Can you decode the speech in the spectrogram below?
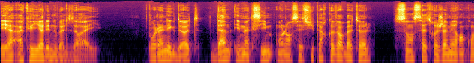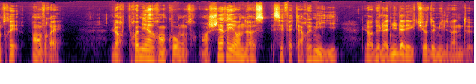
et à accueillir les nouvelles oreilles. Pour l'anecdote, Dame et Maxime ont lancé Super Cover Battle sans s'être jamais rencontrés en vrai. Leur première rencontre en chair et en os s'est faite à Rumilly lors de la Nuit de la Lecture 2022.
